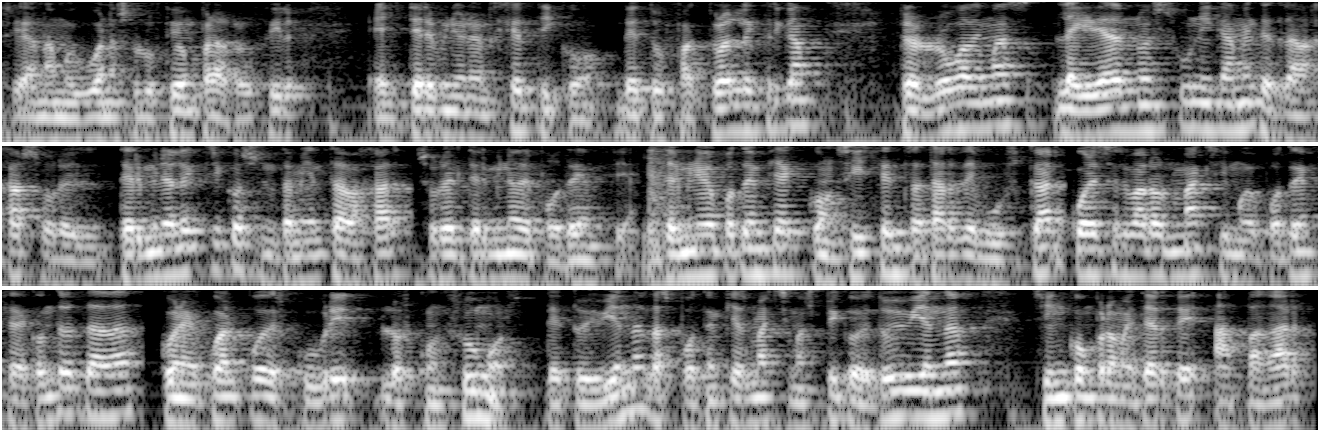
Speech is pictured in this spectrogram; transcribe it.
sería una muy buena solución para reducir el término energético de tu factura eléctrica, pero luego además la idea no es únicamente trabajar sobre el término eléctrico, sino también trabajar sobre el término de potencia. el término de potencia consiste en tratar de buscar cuál es el valor máximo de potencia contratada con el cual puedes cubrir los consumos de tu vivienda, las potencias máximas pico de tu vivienda, sin comprometerte a pagar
